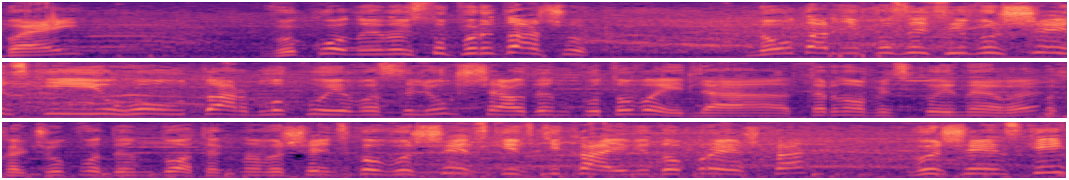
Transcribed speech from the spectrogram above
Бей виконує навісну передачу. На ударній позиції Вишинський. Його удар блокує Василюк. Ще один кутовий для тернопільської ниви. Михальчук в один дотик на Вишинського. Вишинський втікає від опришка. Вишинський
